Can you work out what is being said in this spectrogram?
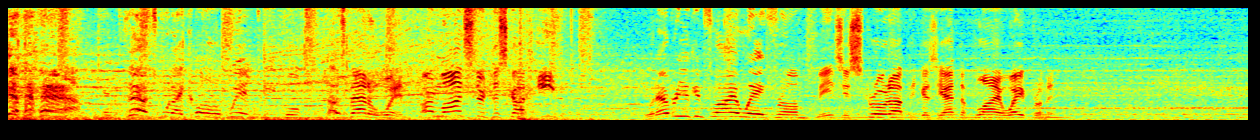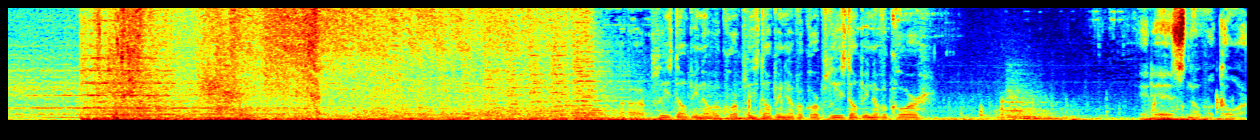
Yeah! And that's what I call a win, people. How's that a win? Our monster just got eaten. Whatever you can fly away from. Means you screwed up because you had to fly away from it. Uh, please don't be Nova Corps. Please don't be Nova Corps. Please don't be Nova Corps. It is Nova Corps.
